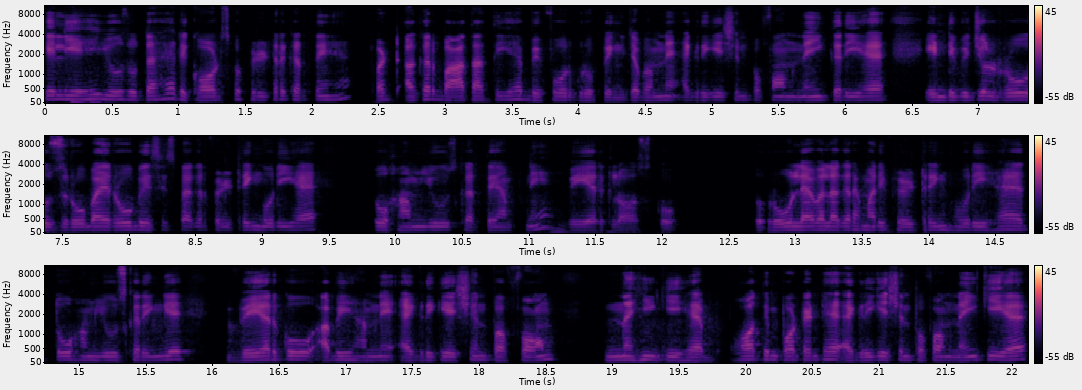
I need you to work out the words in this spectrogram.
के लिए ही यूज़ होता है रिकॉर्ड्स को फ़िल्टर करते हैं। बट अगर बात आती है बिफोर ग्रुपिंग जब हमने एग्रीगेशन परफॉर्म नहीं करी है individual rows row by row basis पे अगर फिल्टरिंग हो रही है तो हम यूज़ करते हैं अपने वेयर क्लॉज को। तो रो लेवल अगर हमारी फिल्टरिंग हो रही है तो हम यूज़ करेंगे। वेयर को अभी हमने एग्रीगेशन परफॉर्म नहीं की है। बहुत इंपॉर्टेंट है, एग्रीगेशन परफॉर्म नहीं की है,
